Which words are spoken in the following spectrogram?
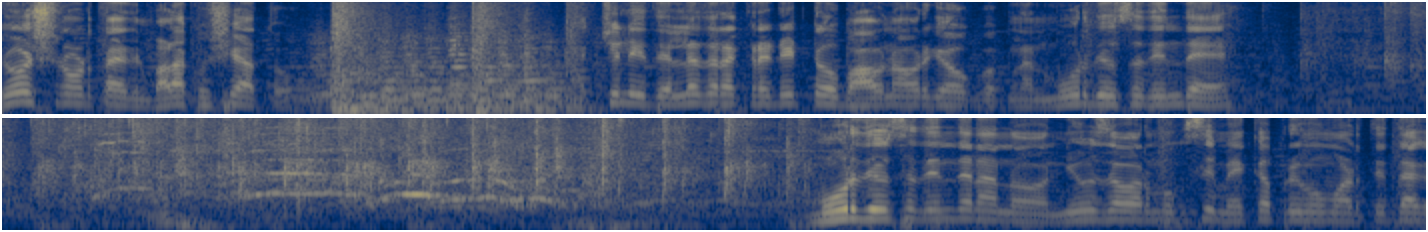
ಜೋಶ್ ನೋಡ್ತಾ ಇದ್ದೀನಿ, ಭಾಳ ಖುಷಿ ಆಯಿತು. ಆ್ಯಕ್ಚುಲಿ ಇದೆಲ್ಲದರ ಕ್ರೆಡಿಟ್ಟು ಭಾವನಾ ಅವ್ರಿಗೆ ಹೋಗ್ಬೇಕು. ನಾನು ಮೂರು ದಿವಸದ ಹಿಂದೆ ಮೂರು ದಿವಸದಿಂದ ನಾನು ನ್ಯೂಸ್ ಅವರ್ ಮುಗಿಸಿ ಮೇಕಪ್ ರಿಮೂವ್ ಮಾಡ್ತಿದ್ದಾಗ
